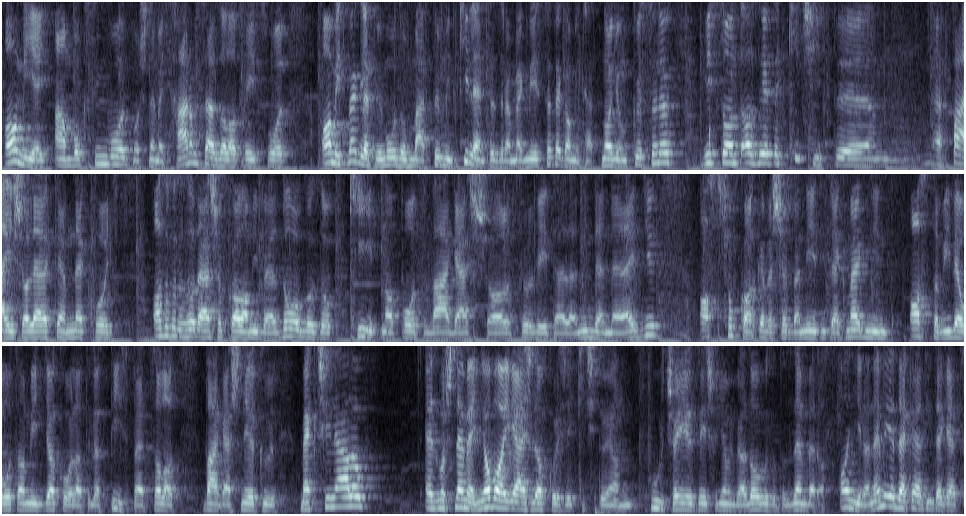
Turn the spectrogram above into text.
ami egy unboxing volt, most nem egy 300 alatt rész volt, amit meglepő módon már több mint 9000-en megnéztetek, amit hát nagyon köszönök, viszont azért egy kicsit uh, fáj is a lelkemnek, hogy azokat az adásokkal, amivel dolgozok, két napot vágással, fölvétellel, mindennel együtt, azt sokkal kevesebben nézitek meg, mint azt a videót, amit gyakorlatilag 10 perc alatt vágás nélkül megcsinálok. Ez most nem egy nyavajgás, de akkor is egy kicsit olyan furcsa érzés, hogy amivel dolgozott az ember, azt annyira nem érdekelt titeket.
